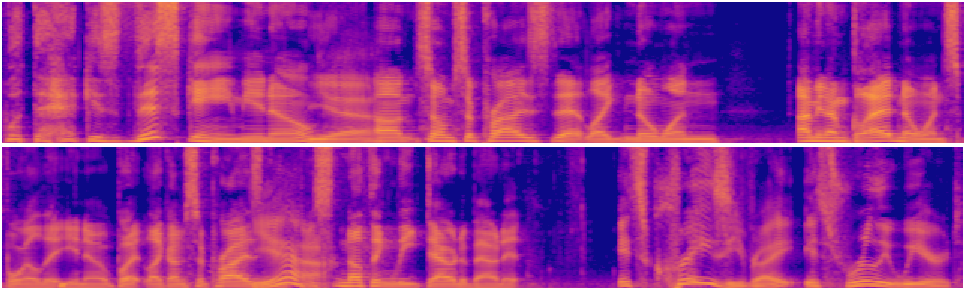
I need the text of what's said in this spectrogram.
what the heck is this game? You know? Yeah. Um. So I'm surprised that like no one. I mean, I'm glad no one spoiled it. You know, but like I'm surprised. Yeah. Nothing leaked out about it. it's crazy, right? It's really weird.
